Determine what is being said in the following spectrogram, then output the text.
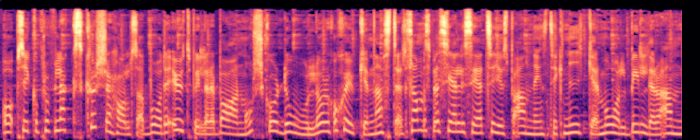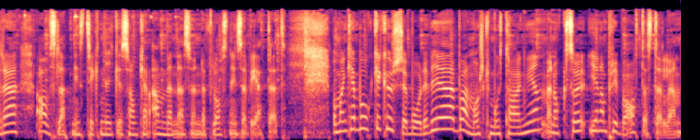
Och psykoprofylaxkurser hålls av både utbildade barnmorskor, dolor och sjukgymnaster som specialiserat sig just på andningstekniker, målbilder och andra avslappningstekniker som kan användas under förlossningsarbetet. Och man kan boka kurser både via barnmorskemottagningen men också genom privata ställen.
